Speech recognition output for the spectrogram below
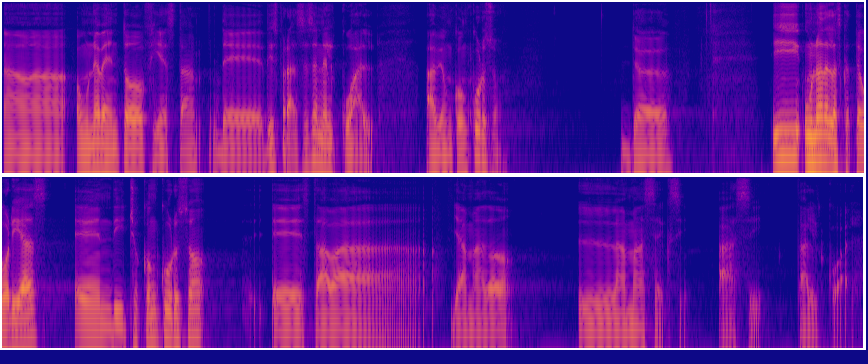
a un evento, fiesta de disfraces en el cual había un concurso. Y una de las categorías en dicho concurso eh, estaba llamado La más sexy. Así, tal cual.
